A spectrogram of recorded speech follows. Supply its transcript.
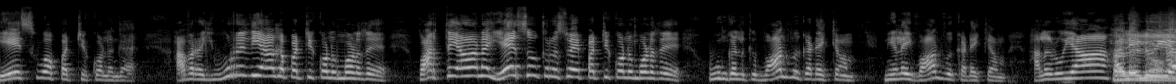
இயேசுவை பற்றி கொள்ளுங்க அவரை உறுதியாக பற்றி கொள்ளும் பொழுது வார்த்தையான இயேசு கிறிஸ்துவை பற்றி கொள்ளும் பொழுது உங்களுக்கு வாழ்வு கிடைக்கும் நிலை வாழ்வு கிடைக்கும். ஹalleluya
